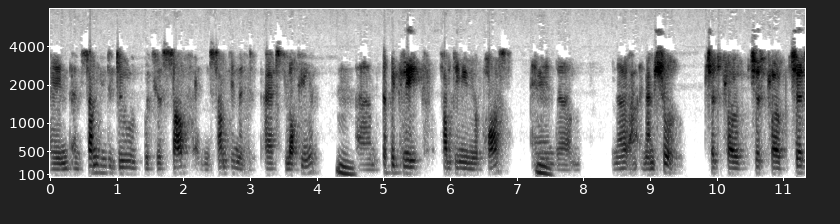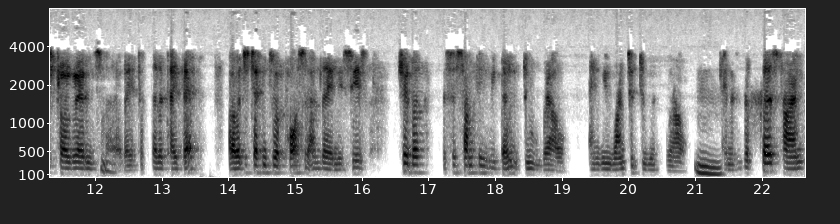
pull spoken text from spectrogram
and and something to do with yourself, and there's something that's perhaps blocking it. Mm. Um, typically, something in your past, and um, you know, and I'm sure church pro church pro church programs uh, they facilitate that. But I was just chatting to a pastor the other day, and he says, Trevor, this is something we don't do well, and we want to do it well. Mm. And this is the first time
